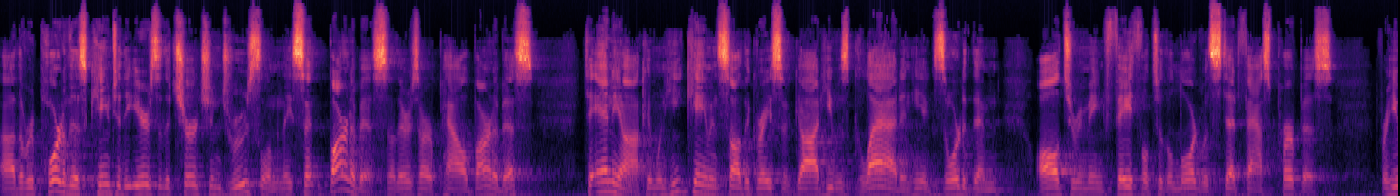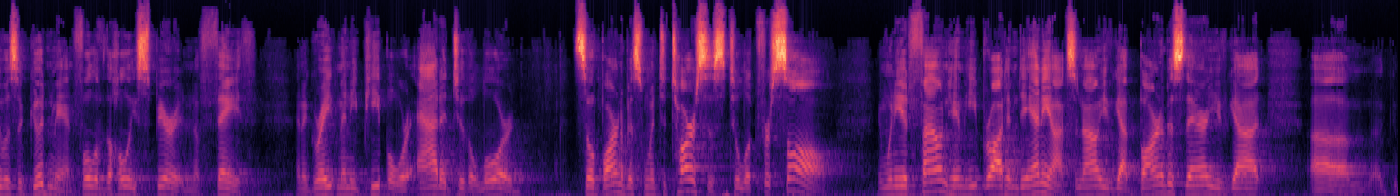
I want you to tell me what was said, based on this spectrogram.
Uh, the report of this came to the ears of the church in Jerusalem, and they sent Barnabas, so there's our pal Barnabas, to Antioch. And when he came and saw the grace of God, he was glad, and he exhorted them all to remain faithful to the Lord with steadfast purpose. For he was a good man, full of the Holy Spirit and of faith, and a great many people were added to the Lord. So Barnabas went to Tarsus to look for Saul. And when he had found him, he brought him to Antioch. So now you've got Barnabas there, you've got um, a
